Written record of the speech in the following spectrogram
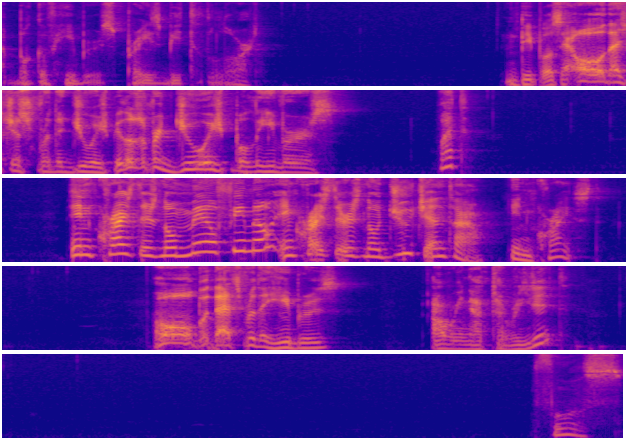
The book of Hebrews, praise be to the Lord. And people say, oh, that's just for the Jewish people. Those are for Jewish believers. What? In Christ, there's no male, female. In Christ, there is no Jew, Gentile. In Christ. Oh, but that's for the Hebrews. Are we not to read it? Fools.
